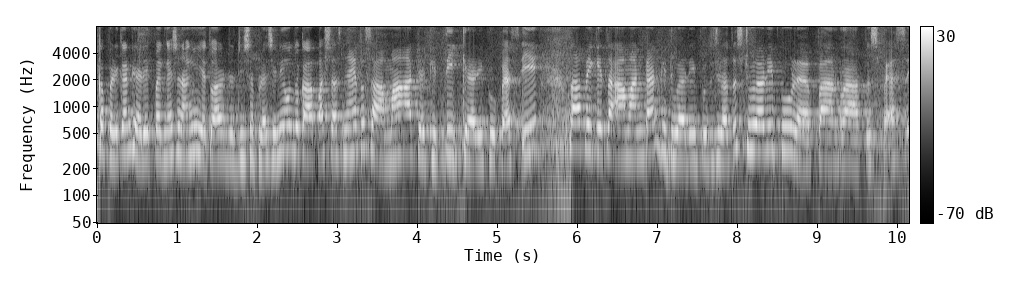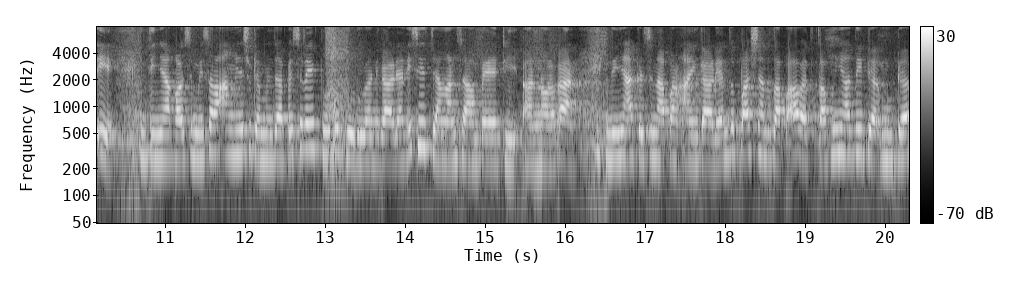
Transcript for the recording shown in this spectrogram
Kebalikan dari pengisian angin yaitu ada di sebelah sini untuk kapasitasnya itu sama ada di 3000 PSI tapi kita amankan di 2700 2800 PSI intinya kalau semisal anginnya sudah mencapai 1000 itu buruan kalian isi jangan sampai di dianolkan. Intinya agar senapan angin kalian itu pasnya tetap awet tetapi tidak mudah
